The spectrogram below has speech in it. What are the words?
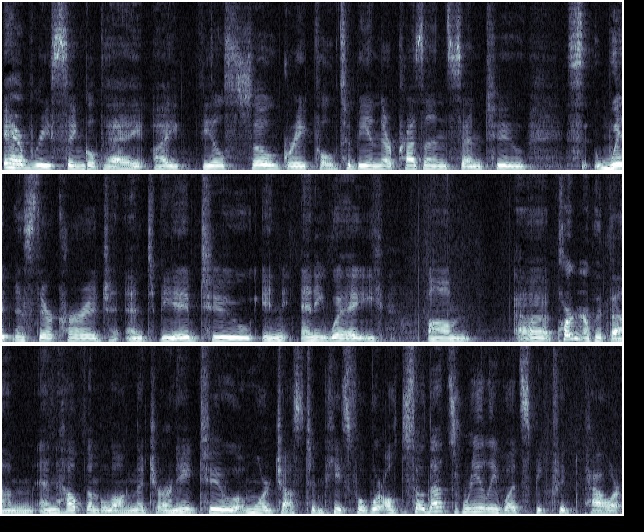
every single day, I feel so grateful to be in their presence and to witness their courage and to be able to, in any way, um, uh, partner with them and help them along the journey to a more just and peaceful world. So that's really what Speak Truth Power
